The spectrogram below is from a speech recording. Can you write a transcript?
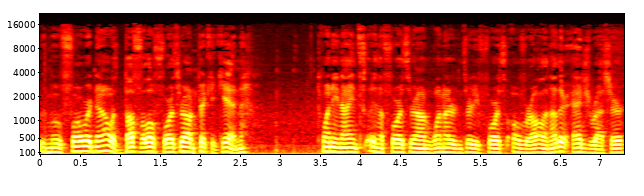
We move forward now with Buffalo, fourth round pick again. 29th in the fourth round, 134th overall. Another edge rusher,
